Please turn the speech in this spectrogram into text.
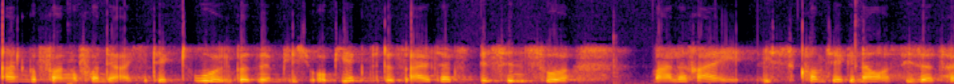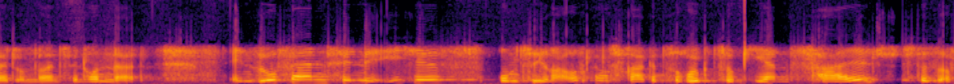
angefangen von der Architektur über sämtliche Objekte des Alltags bis hin zur Malerei, es kommt ja genau aus dieser Zeit um 1900. Insofern finde ich es, um zu Ihrer Ausgangsfrage zurückzukehren, falsch, das auf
